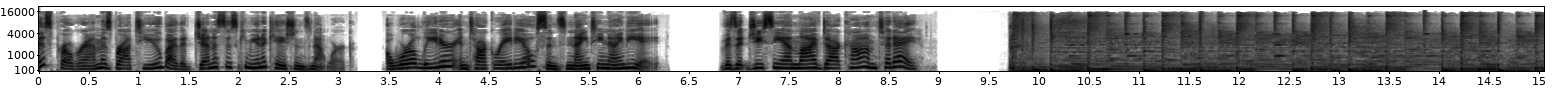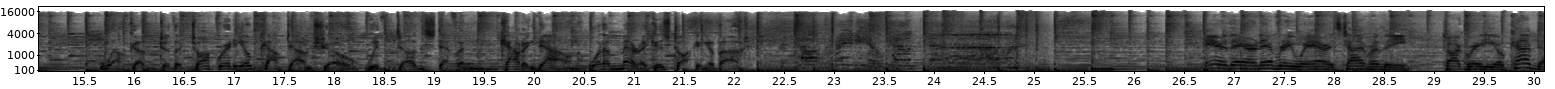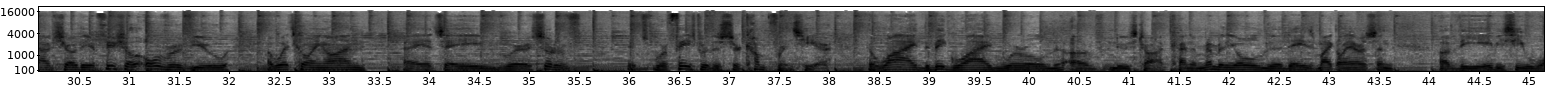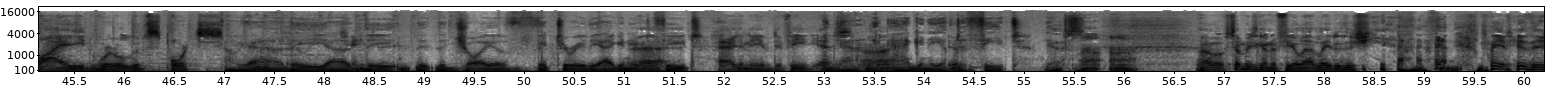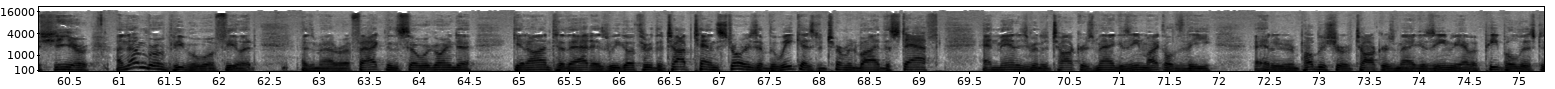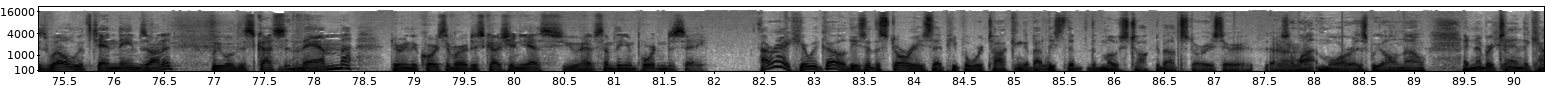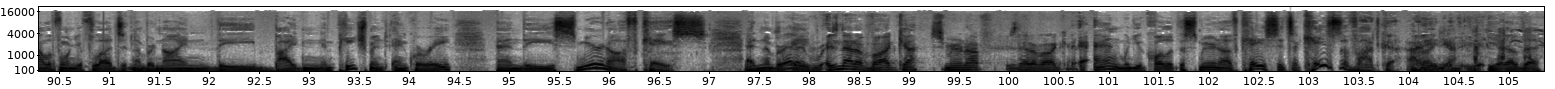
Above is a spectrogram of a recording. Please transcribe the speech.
This program is brought to you by the Genesis Communications Network, a world leader in talk radio since 1998. Visit GCNlive.com today. Welcome to the Talk Radio Countdown Show with Doug Stephan, counting down what America's talking about. The Talk Radio Countdown. Here, there, and everywhere. It's time for the Talk Radio Countdown Show, the official overview of what's going on. Uh, it's a we're sort of it's, we're faced with a circumference here, the wide, the big wide world of news talk. Kind of remember the old uh, days, Michael Harrison of the ABC Wide World of Sports. Oh yeah, the uh, the, the the joy of victory, the agony Yeah. of defeat. Agony of defeat. Yes. Yeah, Uh-huh. the agony of defeat. Yes. Uh-uh. Oh, somebody's going to feel that later this year. later this year, a number of people will feel it, as a matter of fact. And so we're going to get on to that as we go through the top 10 stories of the week as determined by the staff and management of Talkers Magazine. Michael is the editor and publisher of Talkers Magazine. We have a people list as well with 10 names on it. We will discuss them during the course of our discussion. Yes, you have something important to say. All right, here we go. These are the stories that people were talking about, at least the, the most talked about stories. There, there's a lot more, as we all know. At number 10, the California floods. At number 9, the Biden impeachment inquiry and the Smirnoff case. At number Is 8, a- Isn't that a vodka, Smirnoff? Is that a vodka? and when you call it the Smirnoff case, it's a case of vodka. I mean, you know, the,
